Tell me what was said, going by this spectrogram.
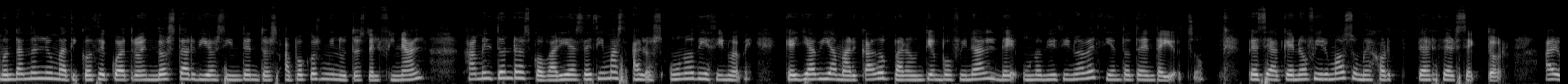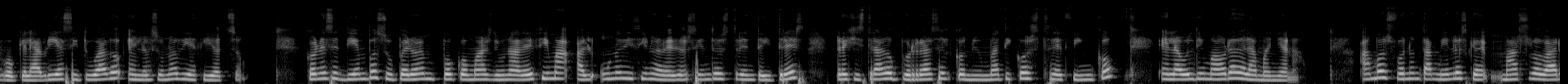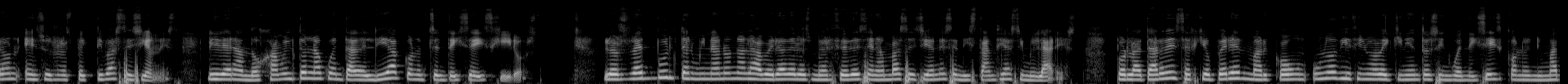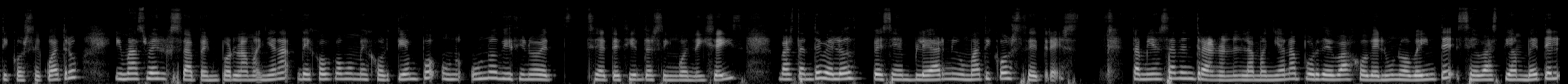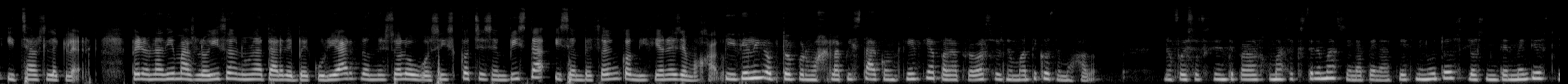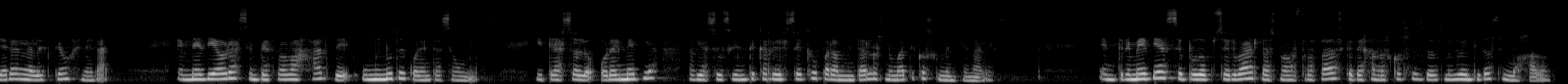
Montando el neumático C4 en dos tardíos intentos a pocos minutos del final, Hamilton rascó varias décimas a los 1.19, que ya había marcado para un tiempo final de 1.19.138, pese a que no firmó su mejor tercer sector, algo que le habría situado en los 1.18. Con ese tiempo superó en poco más de una décima al 1.19.233 registrado por Russell con neumáticos C5 en la última hora de la mañana. Ambos fueron también los que más rodaron en sus respectivas sesiones, liderando Hamilton la cuenta del día con 86 giros. Los Red Bull terminaron a la vera de los Mercedes en ambas sesiones en distancias similares. Por la tarde, Sergio Pérez marcó un 1.19.556 con los neumáticos C4 y Max Verstappen por la mañana dejó como mejor tiempo un 1.19.756, bastante veloz pese a emplear neumáticos C3. También se adentraron en la mañana por debajo del 1.20 Sebastian Vettel y Charles Leclerc, pero nadie más lo hizo en una tarde peculiar donde solo hubo seis coches en pista y se empezó en condiciones de mojado. Pirelli optó por mojar la pista a conciencia para probar sus neumáticos de mojado. No fue suficiente para las gomas extremas y en apenas 10 minutos los intermedios ya eran la elección general. En media hora se empezó a bajar de 1 minuto y 40 segundos y tras solo hora y media había suficiente carril seco para montar los neumáticos convencionales. Entre medias se pudo observar las nuevas trazadas que dejan los coches de 2022 en mojado,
